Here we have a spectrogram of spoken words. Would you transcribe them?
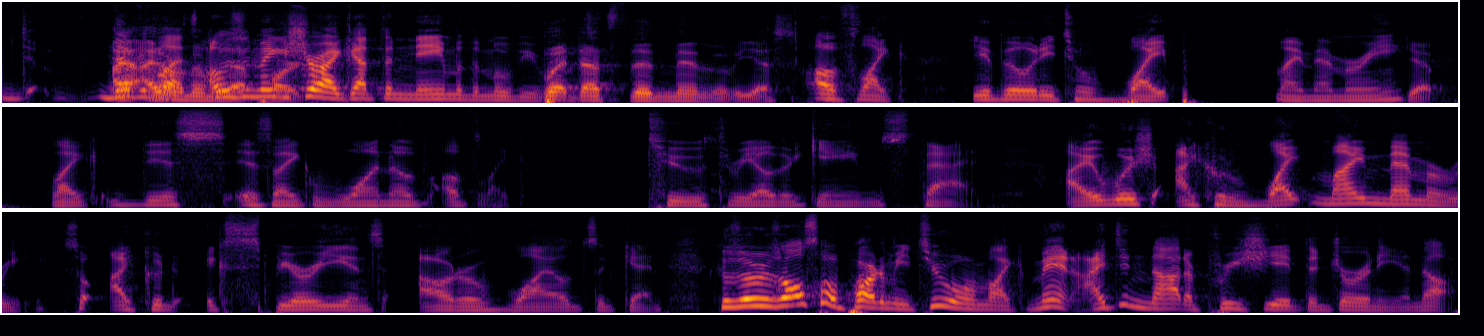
d- I nevertheless, I, was making part. sure I got the name of the movie right. But that's the name of the movie. Yes. of like the ability to wipe my memory. Yep. Like this is like one of of like two, three other games that I wish I could wipe my memory so I could experience Outer Wilds again. Because there was also a part of me too where I'm like, man, I did not appreciate the journey enough.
